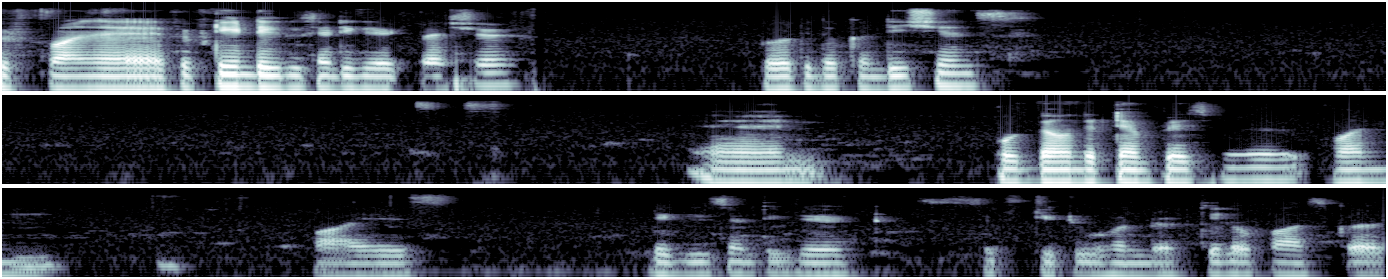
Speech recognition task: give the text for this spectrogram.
eh, 15 degree centigrade pressure. Go to the conditions and put down the temperature 1 5 degree centigrade 6200 kilopascal.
